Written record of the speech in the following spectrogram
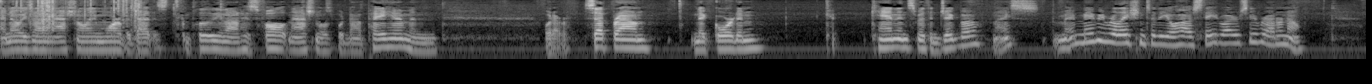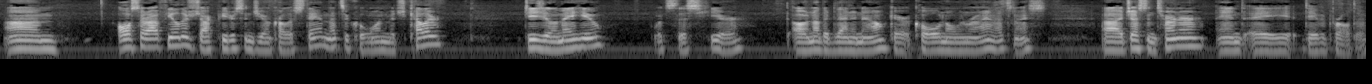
I know he's not a national anymore, but that is completely not his fault. Nationals would not pay him, and whatever. Seth Brown, Nick Gordon, C- Cannon, Smith-Njigba. Nice. Maybe relation to the Ohio State wide receiver. I don't know. Um, star outfielders: Joc Pederson, Giancarlo Stanton. That's a cool one. Mitch Keller, DJ LeMahieu. What's this here? Oh, another then and now. Gerrit Cole, Nolan Ryan. That's nice. Uh, Justin Turner and a David Peralta.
